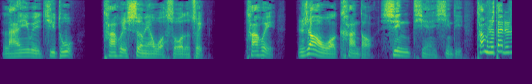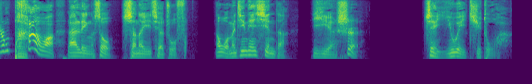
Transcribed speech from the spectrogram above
来一位基督，他会赦免我所有的罪，他会让我看到新天新地。他们是带着这种盼望来领受神的一切祝福。那我们今天信的也是这一位基督啊，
